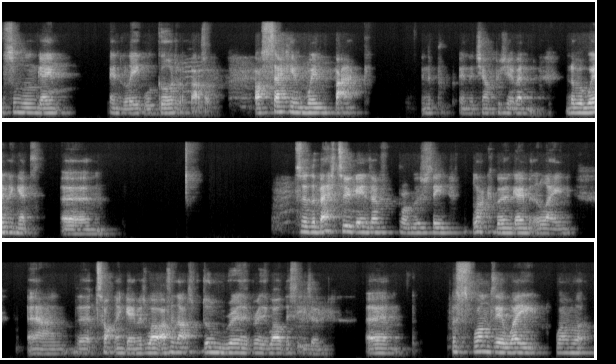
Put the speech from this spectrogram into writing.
the Sunderland game in the league were good. That's our second win back in the in the championship and another win against um so the best two games I've probably seen Blackburn game at the lane and the Tottenham game as well. I think that's done really, really well this season. Um, the Swansea away one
